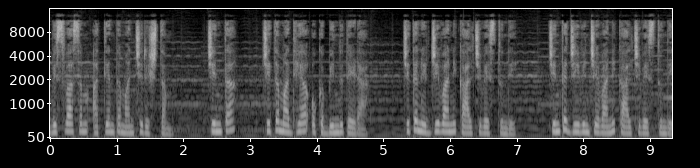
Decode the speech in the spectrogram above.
విశ్వాసం అత్యంత మంచి రిష్టం. చింత చిత మధ్య ఒక బిందు తేడా. చిత నిర్జీవాన్ని కాల్చివేస్తుంది. చింత జీవించేవాన్ని కాల్చివేస్తుంది.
